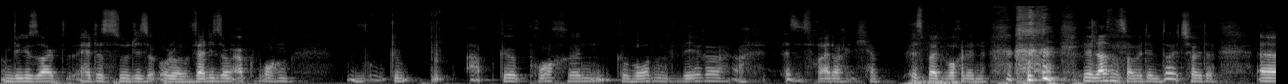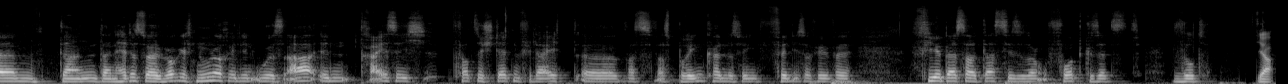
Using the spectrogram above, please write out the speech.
Und wie gesagt, hättest du diese, oder wäre die Saison abgebrochen, ge, abgebrochen geworden wäre, ach, es ist Freitag, ich habe ist bald Wochenende. Wir lassen es mal mit dem Deutsch heute. Ähm, dann, dann hättest du halt wirklich nur noch in den USA in 30, 40 Städten vielleicht äh, was, was bringen können. Deswegen finde ich es auf jeden Fall viel besser, dass die Saison fortgesetzt wird. Ja,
